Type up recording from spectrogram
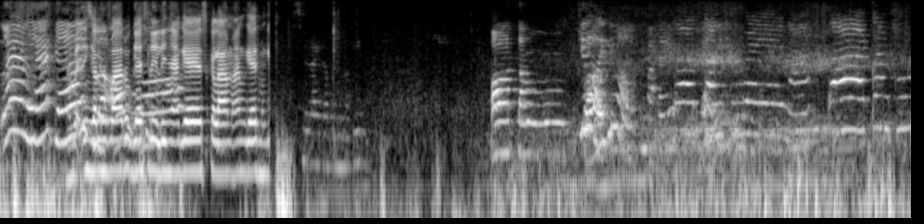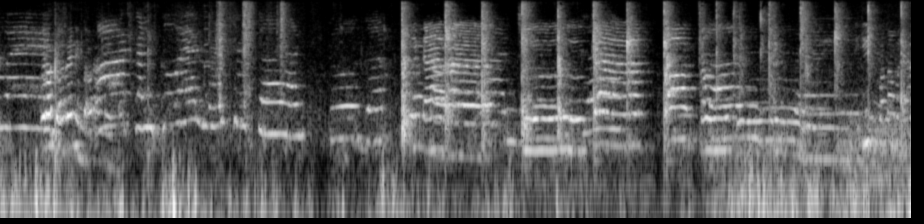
leleh guys sampai tinggal Ya separuh guys lilinnya guys, kelamaan guys. Mungkin Bismillahirrahmanirrahim potong kilo ini loh ini potong apa ya?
